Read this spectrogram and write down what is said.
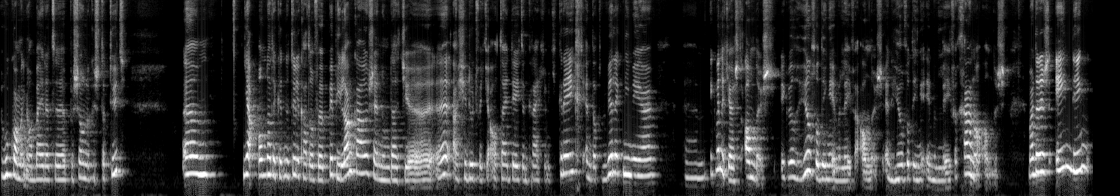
hoe kwam ik nou bij dat uh, persoonlijke statuut? Um, ja, omdat ik het natuurlijk had over Pippi Langkous en omdat je, als je doet wat je altijd deed, dan krijg je wat je kreeg. En dat wil ik niet meer. Um, ik wil het juist anders. Ik wil heel veel dingen in mijn leven anders. En heel veel dingen in mijn leven gaan al anders. Maar er is één ding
